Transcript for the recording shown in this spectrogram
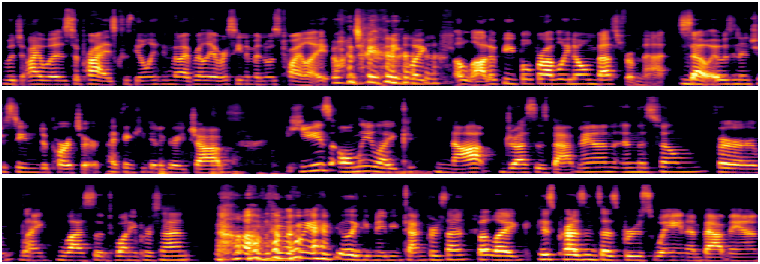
which i was surprised because the only thing that i've really ever seen him in was twilight which i think like a lot of people probably know him best from that so Mhm. it was an interesting departure I think he did a great job. He's only like not dressed as Batman in this film for like less than 20% of the Mhm. movie. I feel like maybe 10%. But like his presence as Bruce Wayne and Batman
